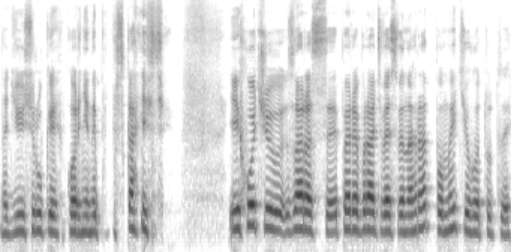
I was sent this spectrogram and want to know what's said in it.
Надіюсь, руки корні не попускають. І хочу зараз е, перебрати весь виноград, помити його тут, е,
